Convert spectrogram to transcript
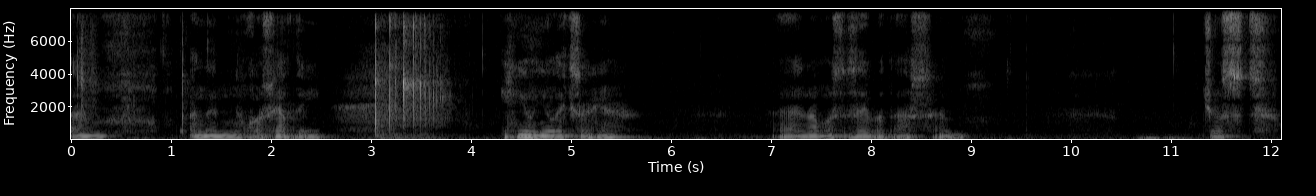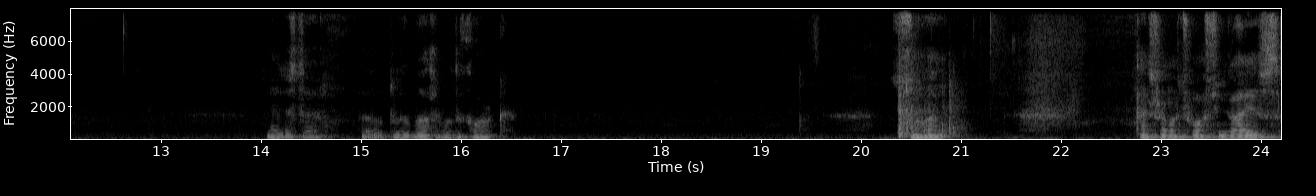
Um, and then of course we have the healing elixir here. Uh, not much to say about that. Um, just yeah, just a little blue bottle with a cork. So, um, thanks very much for watching, guys.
